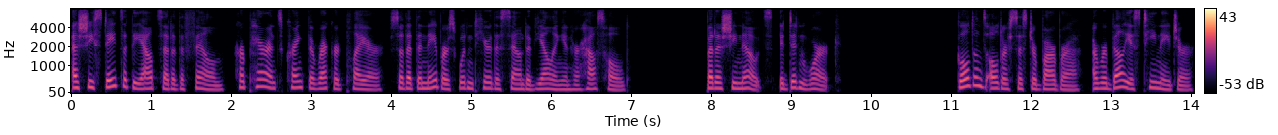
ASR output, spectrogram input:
As she states at the outset of the film, her parents cranked the record player so that the neighbors wouldn't hear the sound of yelling in her household but as she notes, it didn't work. Goldin's older sister Barbara, a rebellious teenager,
